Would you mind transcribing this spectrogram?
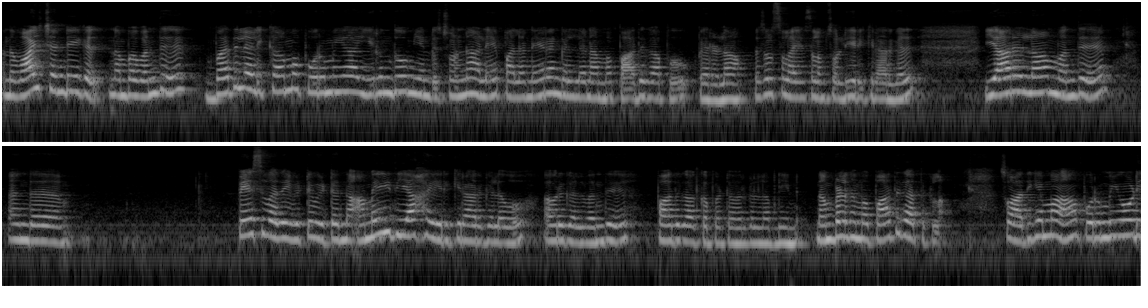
அந்த வாய் சண்டைகள் நம்ம வந்து பதிலளிக்காமல் பொறுமையாக இருந்தோம் என்று சொன்னாலே பல நேரங்களில் நம்ம பாதுகாப்பு பெறலாம். ரசூல் சலாஹலம் சொல்லியிருக்கிறார்கள் யாரெல்லாம் வந்து அந்த பேசுவதை விட்டுவிட்டு அந்த அமைதியாக இருக்கிறார்களோ அவர்கள் வந்து பாதுகாக்கப்பட்டவர்கள் அப்படின்னு. நம்மளை நம்ம பாதுகாத்துக்கலாம். ஸோ அதிகமாக பொறுமையோடு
